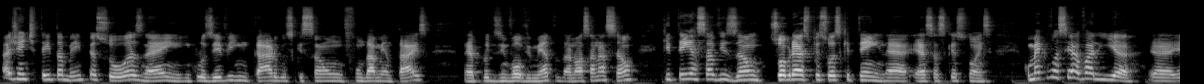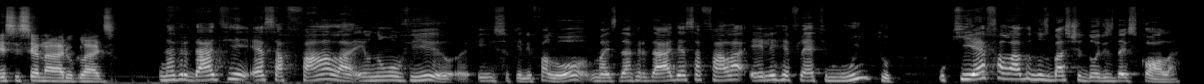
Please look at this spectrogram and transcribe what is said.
a gente tem também pessoas, né, inclusive em cargos que são fundamentais né, para o desenvolvimento da nossa nação, que tem essa visão sobre as pessoas que têm né, essas questões. Como é que você avalia é, esse cenário, Gladys? Na verdade, essa fala, eu não ouvi isso que ele falou, mas na verdade essa fala ele reflete muito o que é falado nos bastidores da escola,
